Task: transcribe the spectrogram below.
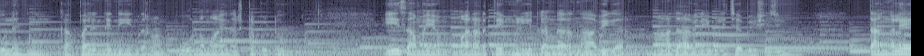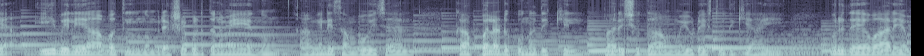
ഉലഞ്ഞ് കപ്പലിന്റെ നിയന്ത്രണം പൂർണമായി നഷ്ടപ്പെട്ടു. ഈ സമയം മരണത്തെ മുന്നിൽ കണ്ട നാവികർ മാതാവിനെ വിളിച്ചപേക്ഷിച്ചു. തങ്ങളെ ഈ വലിയ ആപത്തിൽ നിന്നും രക്ഷപ്പെടുത്തണമേ എന്നും അങ്ങനെ സംഭവിച്ചാൽ കപ്പലടുക്കുന്ന ദിക്കിൽ പരിശുദ്ധ അമ്മയുടെ സ്തുതിക്കായി ഒരു ദേവാലയം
